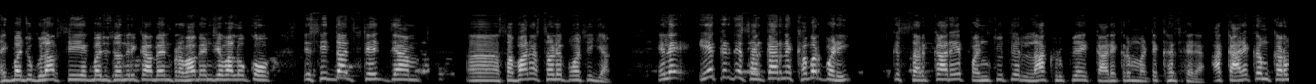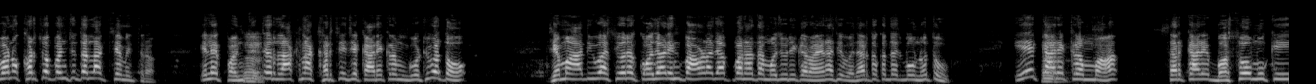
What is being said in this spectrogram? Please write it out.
એક બાજુ ગુલાબસિંહ એક બાજુ ચંદ્રિકાબેન પ્રભાબેન જેવા લોકો એ સીધા જ સ્ટેજ ત્યાં સભાના સ્થળે પહોંચી ગયા. એટલે એક રીતે સરકારને ખબર પડી કે સરકારે પંચોતેર લાખ રૂપિયા એક કાર્યક્રમ માટે ખર્ચ કર્યા. આ કાર્યક્રમ કરવાનો ખર્ચો પંચોતેર લાખ છે મિત્ર. એટલે પંચોતેર લાખના ખર્ચે જે કાર્યક્રમ ગોઠવ્યો હતો જેમાં આદિવાસીઓને કોદાળીને પાવડા જ આપવાના હતા મજૂરી કરવા. એનાથી વધારે તો કદાચ બહુ નહોતું. એ કાર્યક્રમમાં સરકારે બસો મૂકી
